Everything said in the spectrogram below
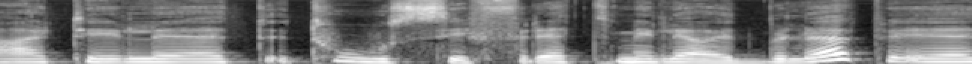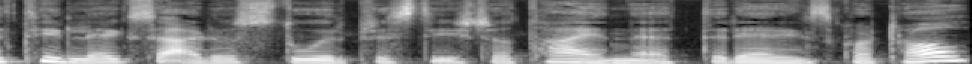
her til et tosifret milliardbeløp. I tillegg så er det jo stor prestisje å tegne et regjeringskvartal.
